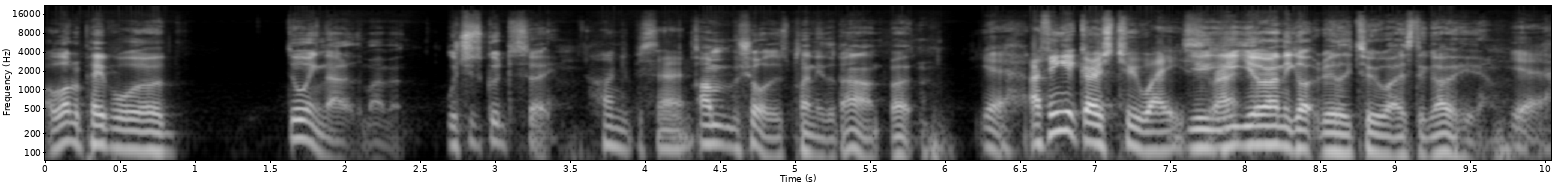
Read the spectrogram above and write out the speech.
a lot of people are doing that at the moment, which is good to see. Hundred percent. I'm sure there's plenty that aren't, but yeah, I think it goes two ways. You right? you only got really two ways to go here. Yeah,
